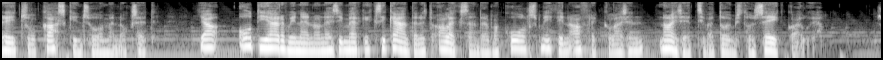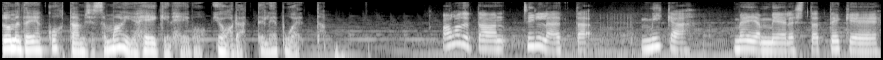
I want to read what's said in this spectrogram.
Rachel Kaskin suomennokset. Ja Outi Järvinen on esimerkiksi kääntänyt Alexander McCall Smithin afrikkalaisen naisetsivä toimiston seikkailuja. Suomentajien kohtaamisessa Maija Heikinheimo johdattelee puhetta. Aloitetaan sillä, että mikä meidän mielestä tekee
